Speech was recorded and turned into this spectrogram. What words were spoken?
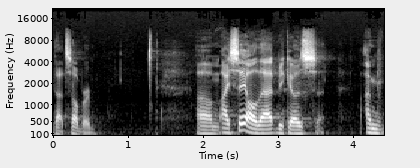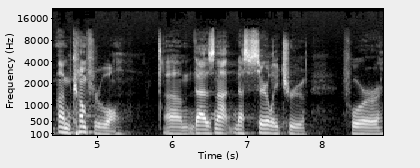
that suburb. Um, I say all that because I'm, I'm comfortable. Um, that is not necessarily true for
